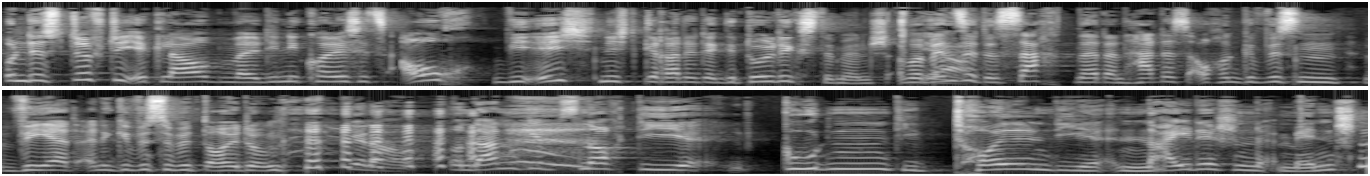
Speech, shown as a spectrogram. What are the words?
Und das dürfte ihr glauben, weil die Nicole ist jetzt auch, wie ich, nicht gerade der geduldigste Mensch. Aber wenn Ja. sie das sagt, ne, dann hat es auch einen gewissen Wert, eine gewisse Bedeutung. Genau. Und dann gibt's noch die guten, die tollen, die neidischen Menschen.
